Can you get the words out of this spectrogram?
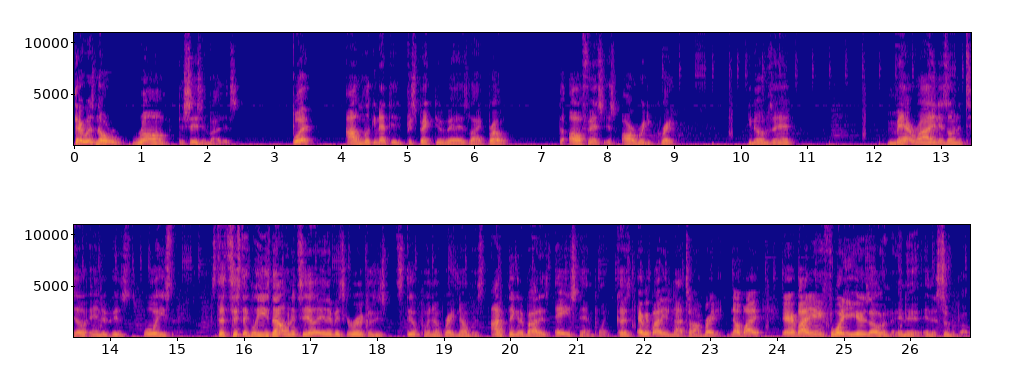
There was no wrong decision by this. But I'm looking at the perspective as like, bro, the offense is already great. You know what I'm saying? Matt Ryan is on the tail end of his well, he's statistically he's not on the tail end of his career because he's still putting up great numbers. I'm thinking about his age standpoint because everybody is not Tom Brady. Nobody, everybody ain't 40 years old in the, in the Super Bowl,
